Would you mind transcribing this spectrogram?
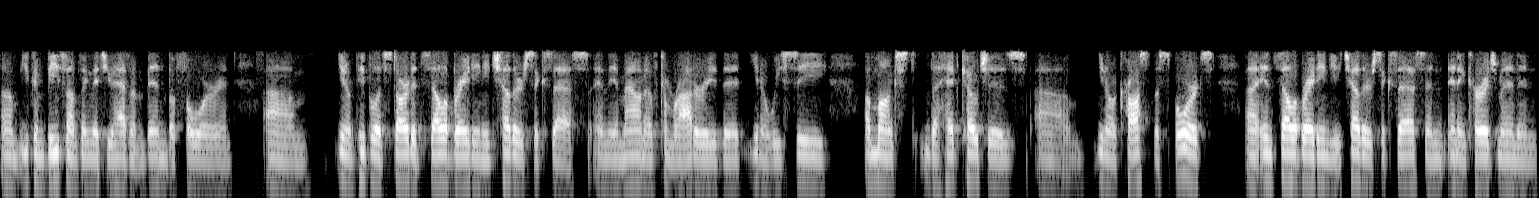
um you can be something that you haven't been before. And um you know people have started celebrating each other's success and the amount of camaraderie that you know we see amongst the head coaches um you know across the sports uh, in celebrating each other's success and, and encouragement and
